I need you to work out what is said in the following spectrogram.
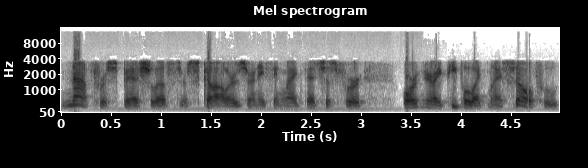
not for specialists or scholars or anything like that. It's just for ordinary people like myself who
